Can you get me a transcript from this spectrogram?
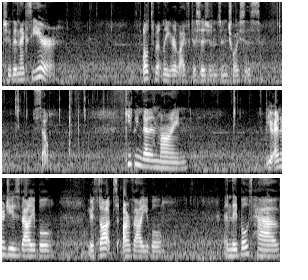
to the next year, ultimately, your life decisions and choices. So, keeping that in mind, your energy is valuable, your thoughts are valuable and they both have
